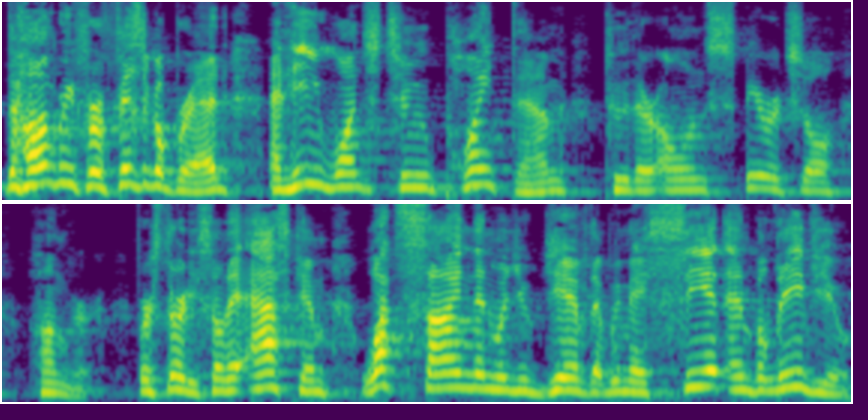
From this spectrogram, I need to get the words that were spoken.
They're hungry for physical bread, and he wants to point them to their own spiritual hunger. Verse 30 So they ask him, What sign then will you give that we may see it and believe you?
